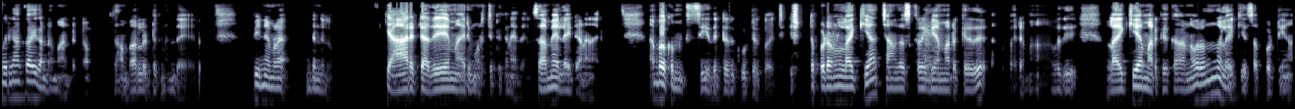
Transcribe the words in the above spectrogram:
മുരിങ്ങക്കായ് കണ്ട മാണ്ട് കേട്ടോ സാമ്പാറിലിട്ടിക്കണം എന്തായാലും. പിന്നെ നമ്മളെ ഇതുണ്ടല്ലോ. ക്യാരറ്റ് അതേമാതിരി മുറിച്ചിട്ടിരിക്കണം ഏതായാലും. സമയമില്ലായിട്ടാണ് നേരം അപ്പോൾ ഒക്കെ മിക്സ് ചെയ്തിട്ട് ഒരു കൂട്ടിൽ കുഴച്ച്. ഇഷ്ടപ്പെടാനുള്ളാക്കിയ ചാനൽ സബ്സ്ക്രൈബ് ചെയ്യാൻ മറക്കരുത്. പരമാവധി ലൈക്ക് ചെയ്യാൻ മറക്കുക കാണുന്നവരൊന്ന് ലൈക്ക് ചെയ്യുക സപ്പോർട്ട് ചെയ്യുക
